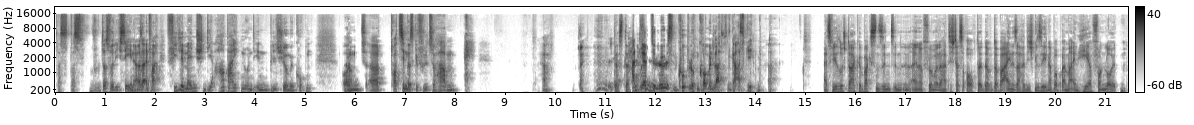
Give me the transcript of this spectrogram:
das, das, das würde ich sehen. Also einfach viele Menschen, die arbeiten und in Bildschirme gucken und ja. äh, trotzdem das Gefühl zu haben, äh, ja. Das, das Handbremse lösen, Kupplung kommen lassen, Gas geben. Als wir so stark gewachsen sind in, in einer Firma, da hatte ich das auch. Da, da war eine Sache, die ich gesehen habe, auf einmal ein Heer von Leuten.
